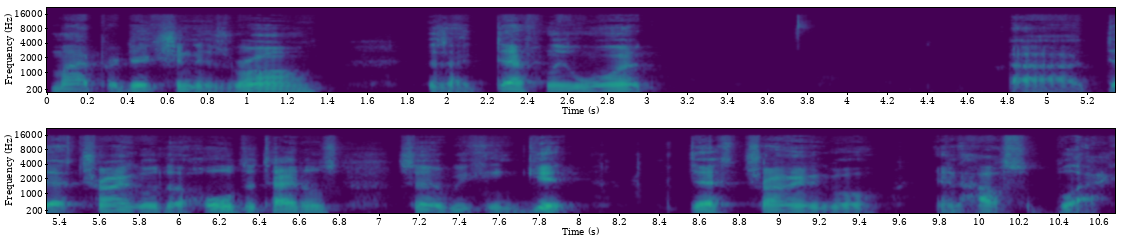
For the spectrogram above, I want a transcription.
my prediction is wrong because I definitely want uh, Death Triangle to hold the titles so that we can get Death Triangle and House of Black.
